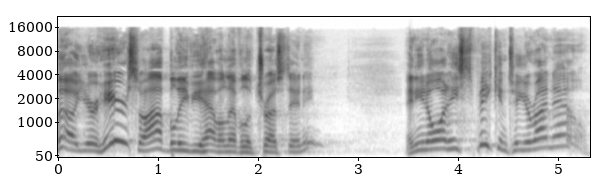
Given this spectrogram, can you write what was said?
Well, you're here, so I believe you have a level of trust in him. And you know what? He's speaking to you right now.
